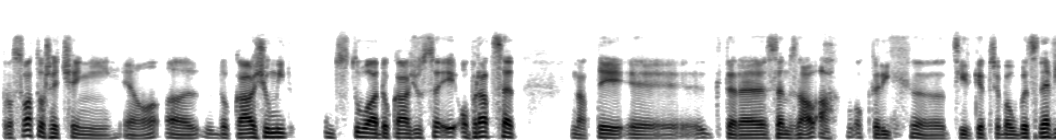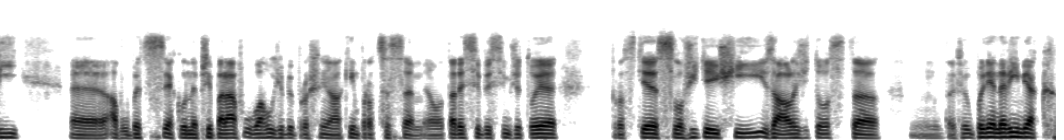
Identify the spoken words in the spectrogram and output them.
pro svatořečení. Jo? Dokážu mít úctu a dokážu se i obracet na ty, eh, které jsem znal a o kterých eh, církev třeba vůbec neví eh, a vůbec jako nepřipadá v úvahu, že by prošli nějakým procesem. Jo. Tady si myslím, že to je prostě složitější záležitost, takže úplně nevím, jak,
